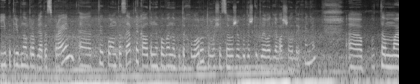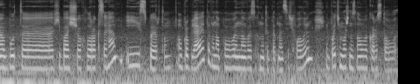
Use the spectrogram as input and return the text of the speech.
Її потрібно обробляти спреєм е, типу антисептика, але там не повинно бути хлору, тому що це вже буде шкідливо для вашого дихання. Е, Там має бути е, хіба що хлороксиген і спиртом. Обробляєте, вона повинна висохнути 15 хвилин, і потім можна знову використовувати.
